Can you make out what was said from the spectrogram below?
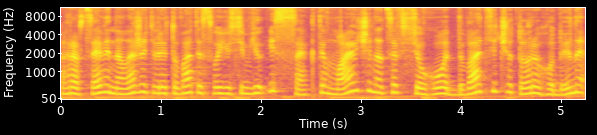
гравцеві належить врятувати свою сім'ю із секти, маючи на це всього 24 години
